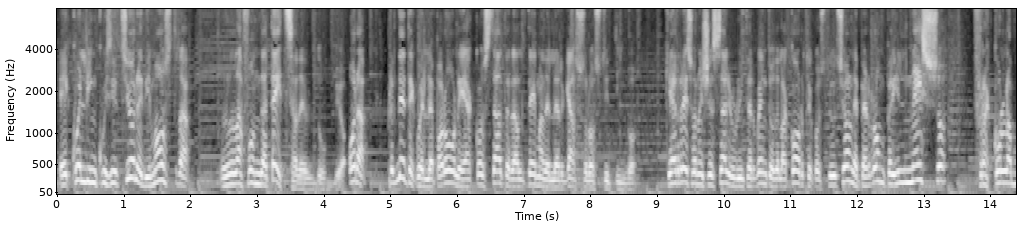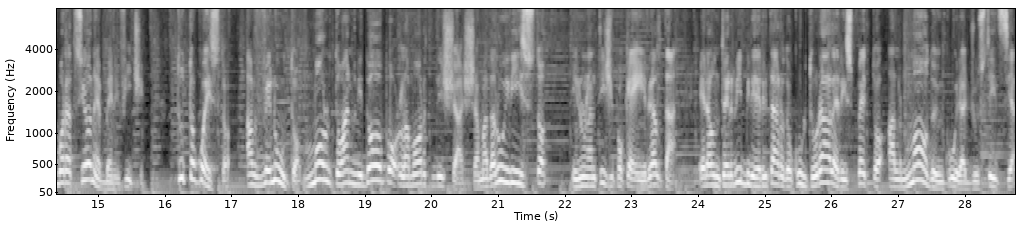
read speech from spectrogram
e quell'inquisizione dimostra la fondatezza del dubbio. Ora, Prendete quelle parole e accostatele al tema dell'ergastolo ostitivo, che ha reso necessario un intervento della Corte Costituzionale per rompere il nesso fra collaborazione e benefici. Tutto questo avvenuto molto anni dopo la morte di Sciascia, ma da lui visto in un anticipo che in realtà era un terribile ritardo culturale rispetto al modo in cui la giustizia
